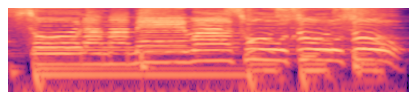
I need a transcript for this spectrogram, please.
せ。そら豆はそうそうそう。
